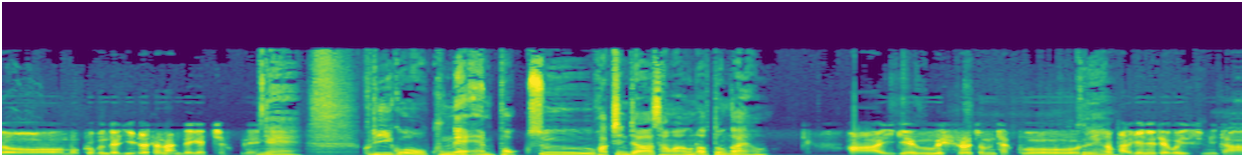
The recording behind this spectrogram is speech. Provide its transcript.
또 뭐 그분들 잊어서는 안 되겠죠. 네. 예. 그리고 국내 엠폭스 확진자 상황은 어떤가요? 아, 이게 의외로 좀 자꾸? 계속 발견이 되고 있습니다.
